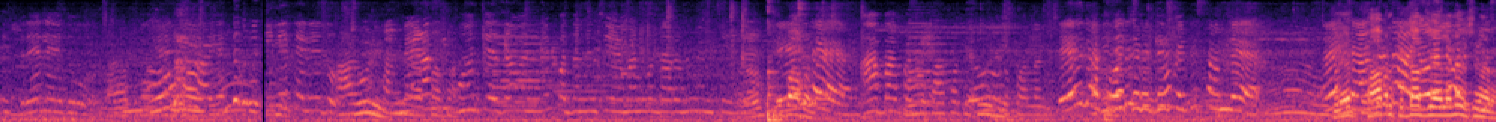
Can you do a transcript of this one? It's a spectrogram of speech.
నిద్రే లేదు తెలియదు మేడం ఫోన్ చేద్దామని పొద్దున్న నుంచి ఏమనుకుంటారని మేము చేయలేదు. ఆ. పాపకి పెట్టిస్తాంలే పాపను కిడ్నాప్ చేయాలని వచ్చినారు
